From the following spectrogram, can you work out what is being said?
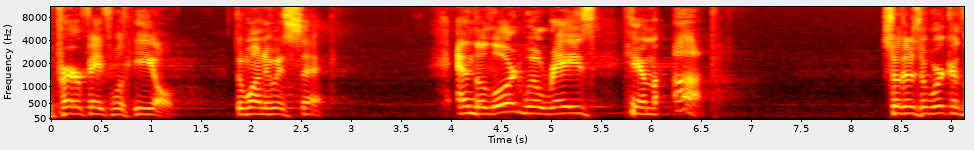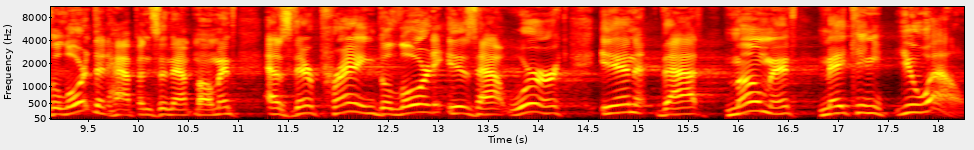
The prayer of faith will heal the one who is sick. And the Lord will raise him up. So there's a work of the Lord that happens in that moment. As they're praying, the Lord is at work in that moment, making you well.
